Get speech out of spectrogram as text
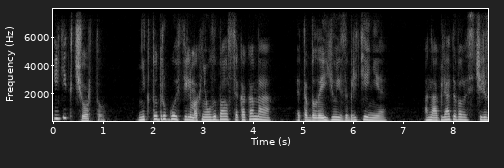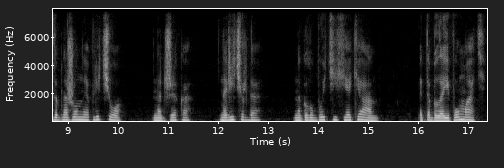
«иди к черту». Никто другой в фильмах не улыбался, как она. Это было ее изобретение. Она оглядывалась через обнаженное плечо на Джека, на Ричарда, на голубой тихий океан. Это была его мать.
